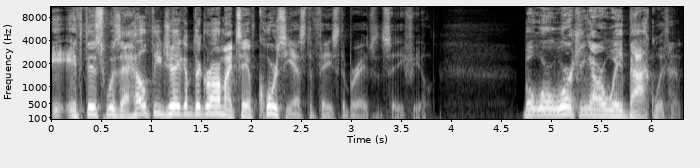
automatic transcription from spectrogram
If this was a healthy Jacob DeGrom, I'd say, of course, he has to face the Braves at Citi Field. But we're working our way back with him.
